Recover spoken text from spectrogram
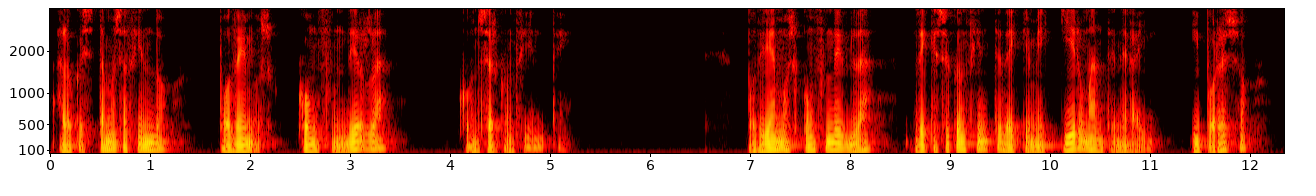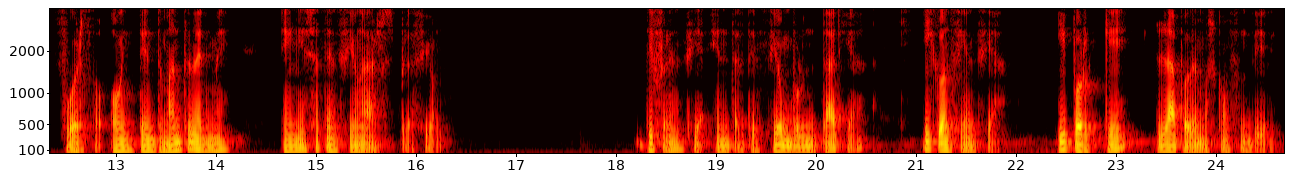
a lo que estamos haciendo, podemos confundirla con ser consciente. Podríamos confundirla de que soy consciente de que me quiero mantener ahí y por eso fuerzo o intento mantenerme en esa atención a la respiración. Diferencia entre atención voluntaria y conciencia y por qué la podemos confundir.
